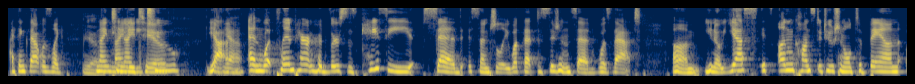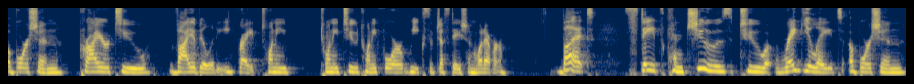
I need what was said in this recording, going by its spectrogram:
I think that was like Yeah. 1992. Yeah. Yeah. And what Planned Parenthood versus Casey said, essentially, what that decision said was that, um, you know, yes, it's unconstitutional to ban abortion prior to viability, right? 20, 22, 24 weeks of gestation, whatever. But states can choose to regulate abortion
